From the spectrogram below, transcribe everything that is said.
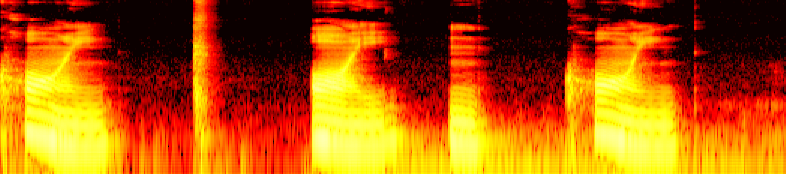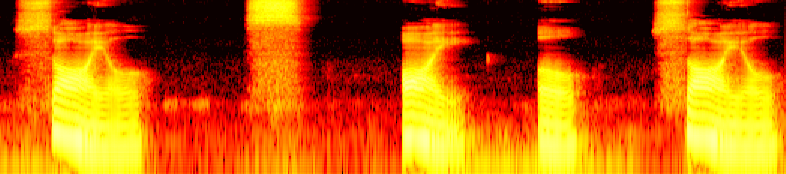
coin k oi n coin soil s oi l soil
